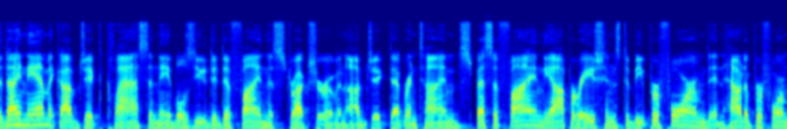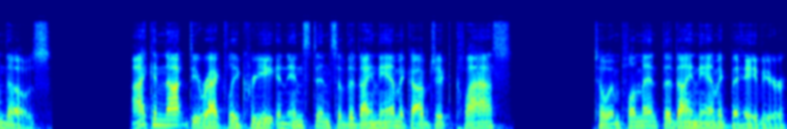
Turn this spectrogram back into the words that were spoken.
The dynamic object class enables you to define the structure of an object at runtime, specifying the operations to be performed and how to perform those. I cannot directly create an instance of the dynamic object class. To implement the dynamic behavior,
